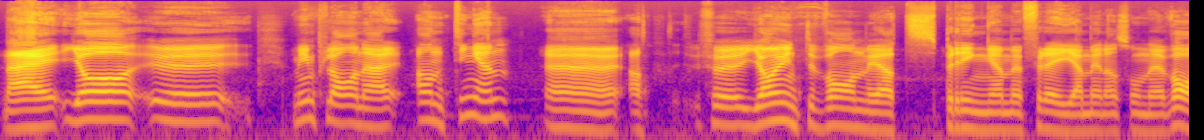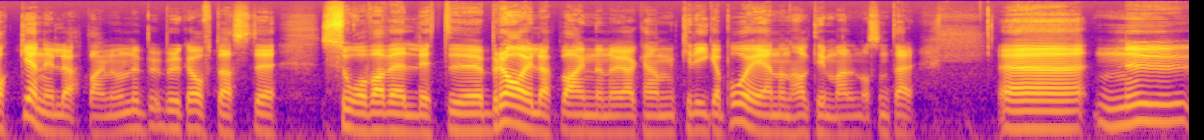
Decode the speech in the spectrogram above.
Nej, jag... Eh, min plan är antingen eh, att... För jag är ju inte van vid att springa med Freja medan hon är vaken i löpvagnen. Hon br- brukar oftast eh, sova väldigt eh, bra i löpvagnen och jag kan kriga på i en och en halv timme eller något sånt där. Eh, nu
